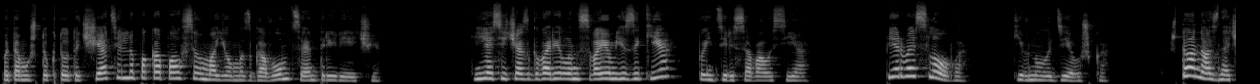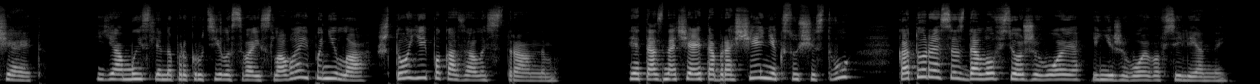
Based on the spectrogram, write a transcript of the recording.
потому что кто-то тщательно покопался в моем мозговом центре речи. «Я сейчас говорила на своем языке?» – поинтересовалась я. «Первое слово», – кивнула девушка. «Что оно означает?» Я мысленно прокрутила свои слова и поняла, что ей показалось странным. Это означает обращение к существу, которое создало все живое и неживое во Вселенной.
